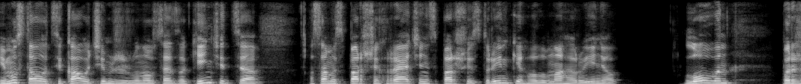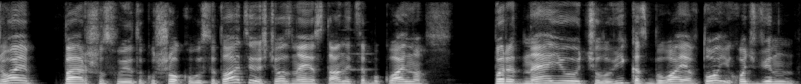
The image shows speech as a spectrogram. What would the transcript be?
Йому стало цікаво, чим же ж воно все закінчиться. А саме з перших речень, з першої сторінки, головна героїня Лоуен переживає першу свою таку шокову ситуацію, що з нею станеться буквально перед нею. Чоловіка збиває авто, і хоч він.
